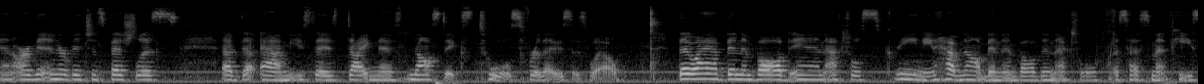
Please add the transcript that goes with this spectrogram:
and our intervention specialists um, use those diagnostics tools for those as well. Though I have been involved in actual screening, have not been involved in actual assessment piece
